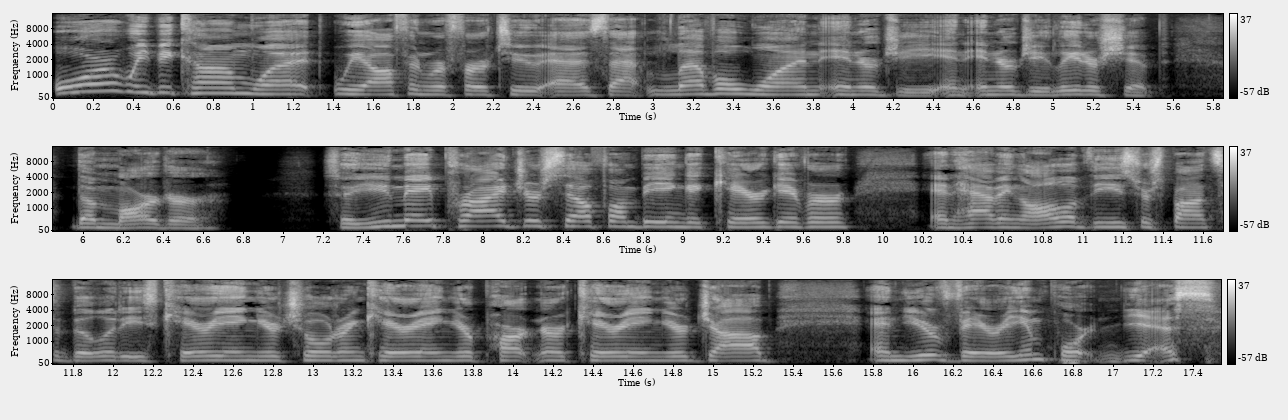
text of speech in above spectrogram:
or we become what we often refer to as that level one energy in energy leadership, the martyr. So you may pride yourself on being a caregiver and having all of these responsibilities, carrying your children, carrying your partner, carrying your job, and you're very important. Yes.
